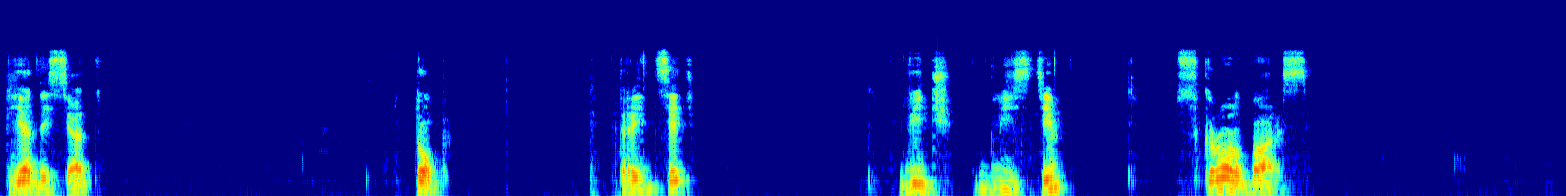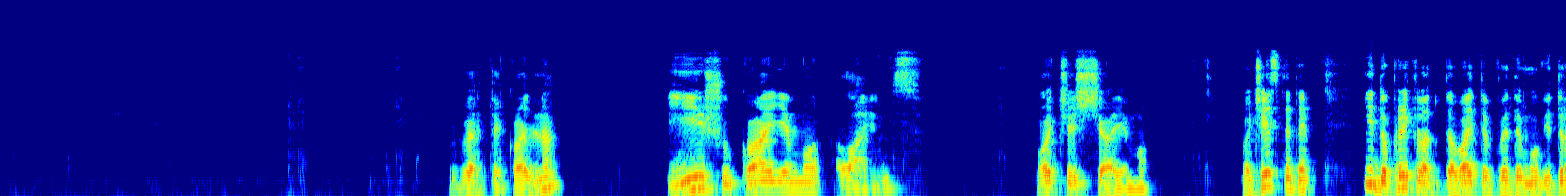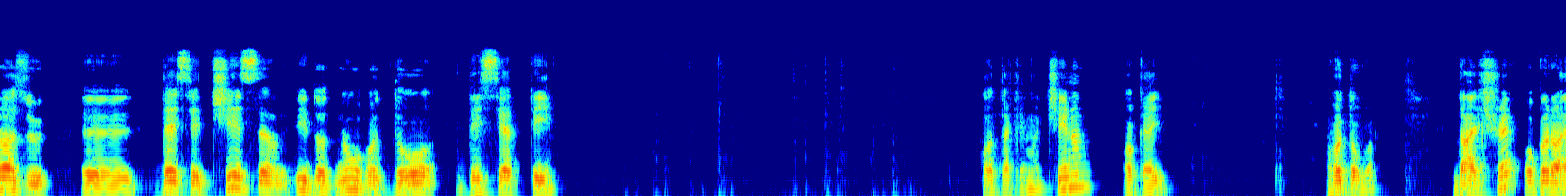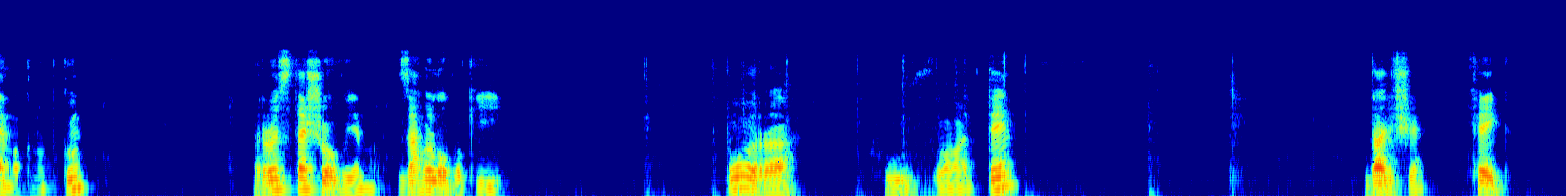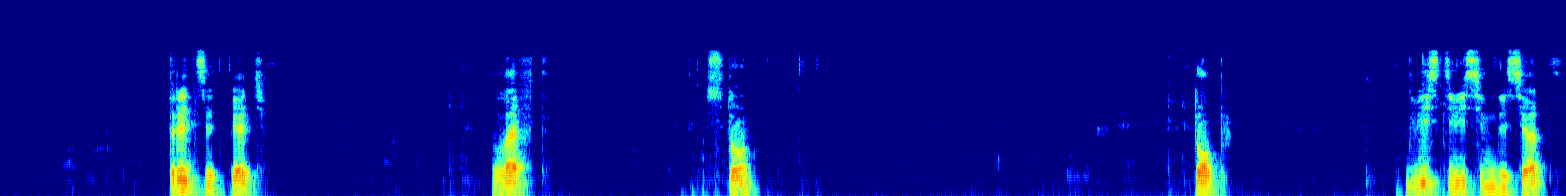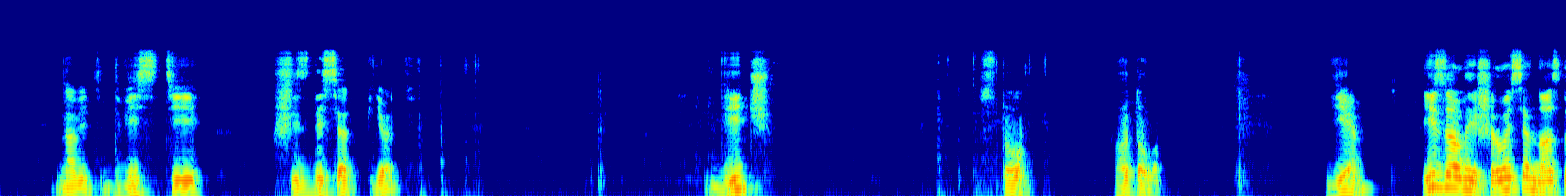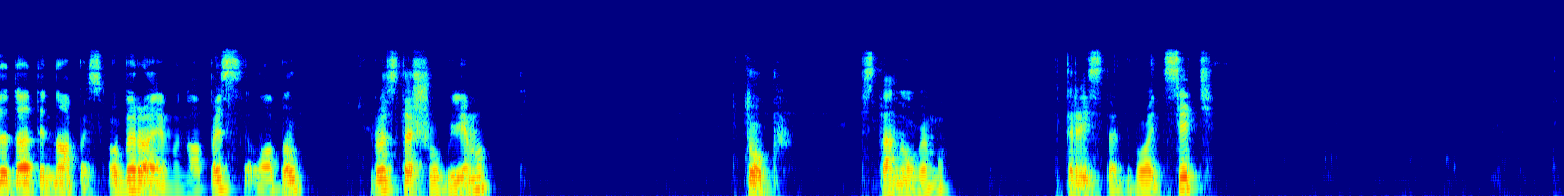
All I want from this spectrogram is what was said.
50. Топ 30. Віч 200. Scroll bars. Вертикально. І шукаємо lines. Очищаємо. Очистити. І, до прикладу, давайте введемо відразу 10 чисел від 1 до 10. От таким чином. Окей. Готово. Далі обираємо кнопку. Розташовуємо заголовок її. Порахувати. Далі. Фейк. 35. Left. 100. Топ 280, навіть 265. Віч 100. Готово. Є. І залишилося в нас додати напис. Обираємо напис, лабел, розташовуємо. Топ встановимо 320.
